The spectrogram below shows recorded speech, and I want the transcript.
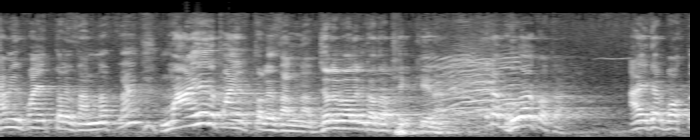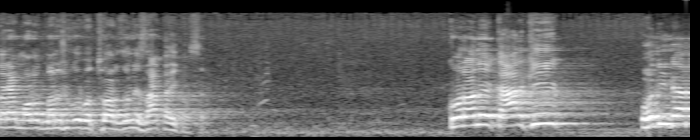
স্বামীর পায়ের তলে জান্নাত না, মায়ের পায়ের তলে জান্নাত। জোরে বলেন কথা ঠিক কিনা এটা ভুয়া কথা। আগেকার বক্তারা মরদ মানুষকে উপর থার জন্য যা তাই করছে। কোরআনে কার কি অধিকার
